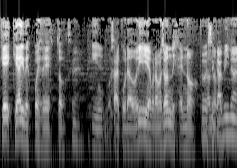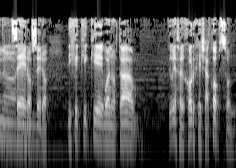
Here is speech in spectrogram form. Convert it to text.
qué, qué hay después de esto. Sí. Y, o sea, curaduría, programación, dije no. Todo no, ese no. camino no- Cero, cero. Dije que, que bueno, está. ¿Qué voy a hacer? Jorge Jacobson.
